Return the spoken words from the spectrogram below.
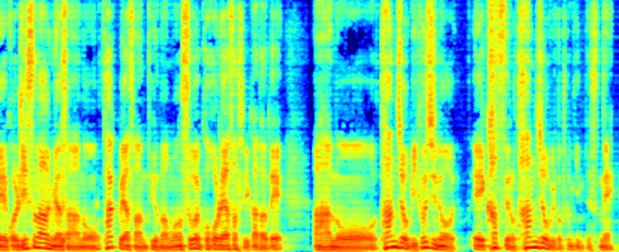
えーこれリスナーの皆さん、あの、拓也さんっていうのはものすごい心優しい方で、あの、誕生日、富士の、えーかつての誕生日の時にですね、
